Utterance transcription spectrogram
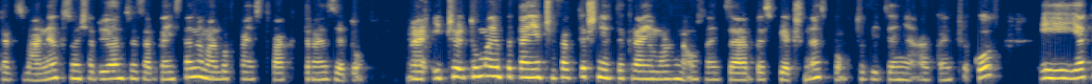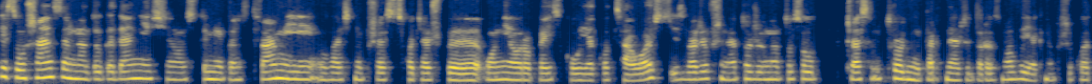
tak zwanych, sąsiadujących z Afganistanem albo w państwach tranzytu. E, I czy tu moje pytanie, czy faktycznie te kraje można uznać za bezpieczne z punktu widzenia Afgańczyków i jakie są szanse na dogadanie się z tymi państwami właśnie przez chociażby Unię Europejską jako całość, zważywszy na to, że no to są czasem trudni partnerzy do rozmowy, jak na przykład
